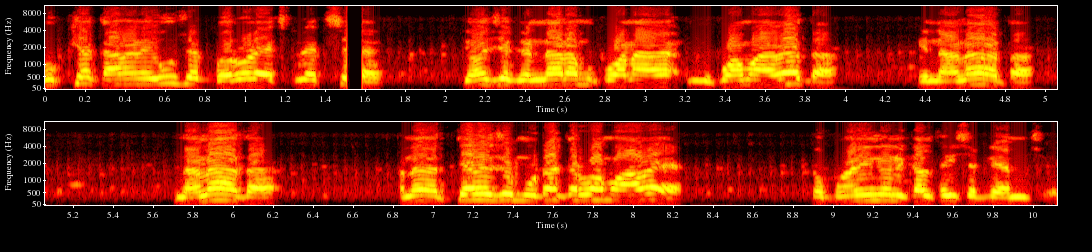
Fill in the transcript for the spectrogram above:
મુખ્ય કારણ એવું છે કે બરોડા એક્સપ્રેસ છે, ત્યાં જે ગંડારા મૂકવાના, મૂકવામાં આવ્યા હતા, એ નાના હતા નાના હતા, અને અત્યારે જો મોટા કરવામાં આવે તો પાણીનો નિકાલ થઈ શકે એમ છે.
